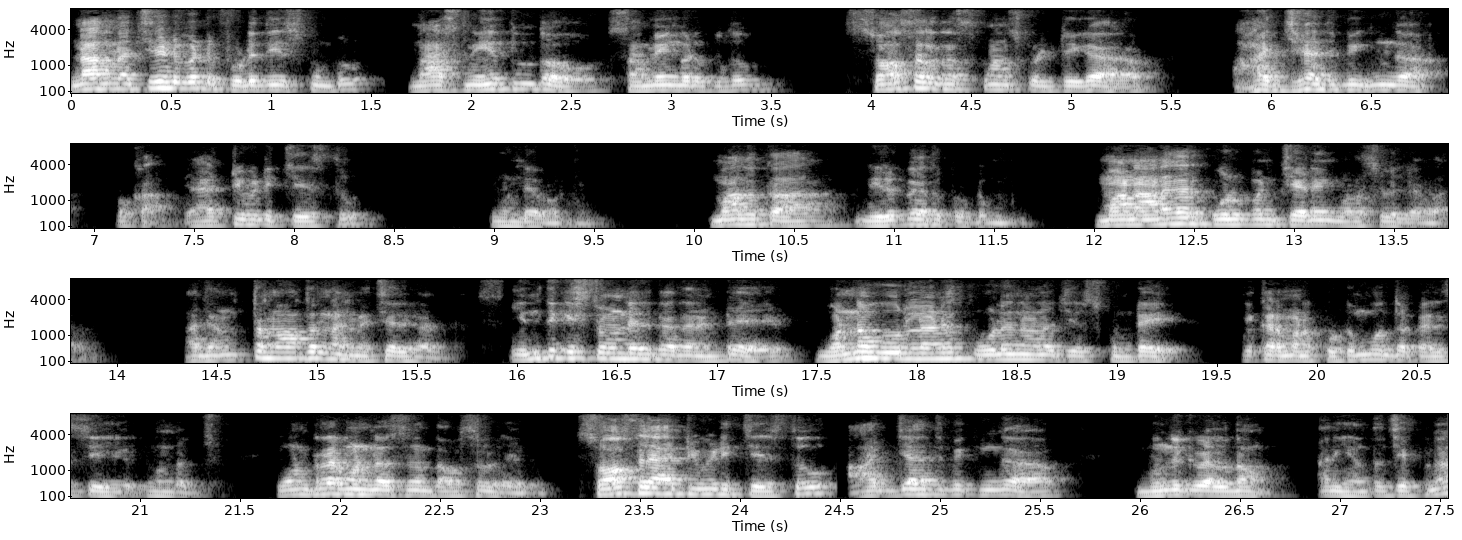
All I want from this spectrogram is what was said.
నాకు నచ్చినటువంటి ఫుడ్ తీసుకుంటూ నా స్నేహితులతో సమయం గడుపుతూ సోషల్ రెస్పాన్సిబిలిటీగా ఆధ్యాత్మికంగా ఒక యాక్టివిటీ చేస్తూ ఉండేవాడిని మాదొక నిరుపేద కుటుంబం. మా నాన్నగారు కూలి పని చేయడానికి వలస వెళ్ళేవారు. అది అంత మాత్రం నాకు నచ్చేది కాదు. ఎందుకు ఇష్టం ఉండేది కదనంటే ఉన్న ఊర్లోనే కూలీనాలు చేసుకుంటే ఇక్కడ మన కుటుంబంతో కలిసి ఉండొచ్చు. ఒంటరిగా ఉండాల్సినంత అవసరం లేదు. సోషల్ యాక్టివిటీ చేస్తూ ఆధ్యాత్మికంగా ముందుకు వెళ్దాం అని ఎంత చెప్పినా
